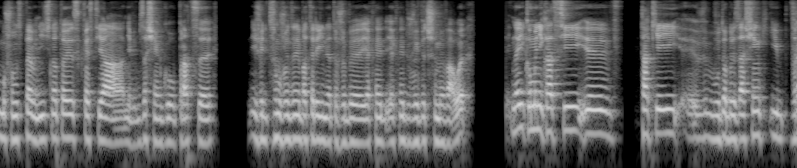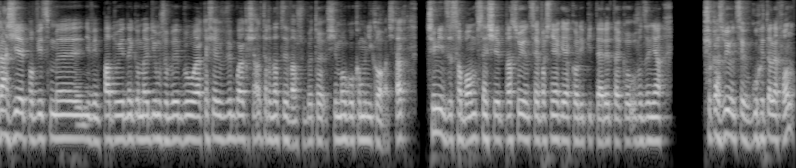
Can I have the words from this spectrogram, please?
muszą spełnić, no to jest kwestia, nie wiem, zasięgu, pracy, jeżeli to są urządzenia bateryjne, to żeby jak, naj, jak najdłużej wytrzymywały. No i komunikacji y, takiej, żeby był dobry zasięg i w razie powiedzmy, nie wiem, padu jednego medium, żeby, było jakaś, żeby była jakaś alternatywa, żeby to się mogło komunikować, tak? Czy między sobą, w sensie pracujące właśnie jak, jako repeatery, jako urządzenia przekazujące głuchy telefon,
